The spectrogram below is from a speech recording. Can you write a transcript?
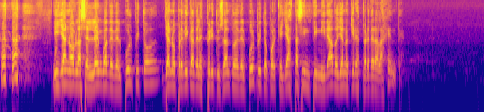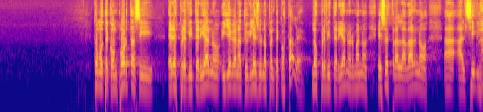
y ya no hablas en lengua desde el púlpito, ya no predicas del Espíritu Santo desde el púlpito porque ya estás intimidado, ya no quieres perder a la gente. ¿Cómo te comportas si eres presbiteriano y llegan a tu iglesia unos pentecostales. Los presbiterianos, hermanos, eso es trasladarnos al siglo.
